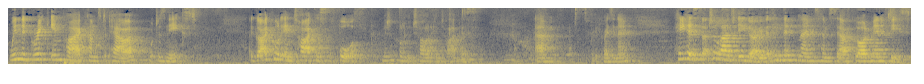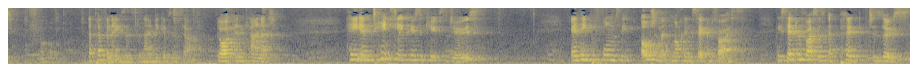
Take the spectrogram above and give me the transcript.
When the Greek Empire comes to power, which is next, a guy called Antiochus IV, imagine calling a child Antiochus, um, it's a pretty crazy name. He has such a large ego that he nicknames himself God Manifest. Epiphanes is the name he gives himself, God incarnate. He intensely persecutes the Jews and he performs the ultimate mocking sacrifice. He sacrifices a pig to Zeus,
